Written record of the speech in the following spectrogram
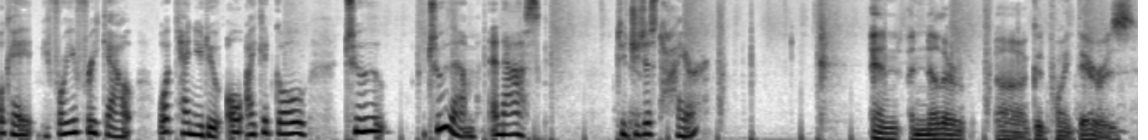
Okay, before you freak out, what can you do? Oh, I could go to to them and ask, did you just hire? And another uh, good point there is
